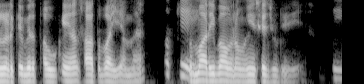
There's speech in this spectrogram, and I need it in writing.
लड़के मेरे ताऊ के हैं सात भाई हैं मैं ਓਕੇ तो हमारी भावना वहीं से जुड़ी हुई है ਜੀ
